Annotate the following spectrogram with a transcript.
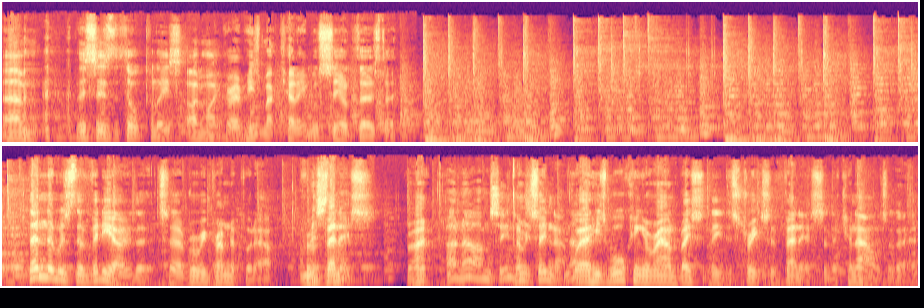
Um, this is the Thought Police. I'm Mike Graham. He's Matt Kelly. We'll see you on Thursday. Then there was the video that uh, Rory Bremner put out from missed that. Venice, right? Oh, no, I haven't seen Haven't you seen that? No. Where he's walking around basically the streets of Venice and the canals are there.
